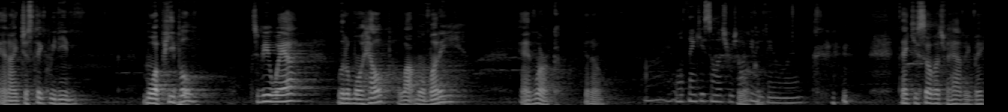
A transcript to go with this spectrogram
And I just think we need more people to be aware, a little more help, a lot more money, and work. You know. All right. Well, thank you so much for You're talking welcome. me, Luann. Thank you so much for having me.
